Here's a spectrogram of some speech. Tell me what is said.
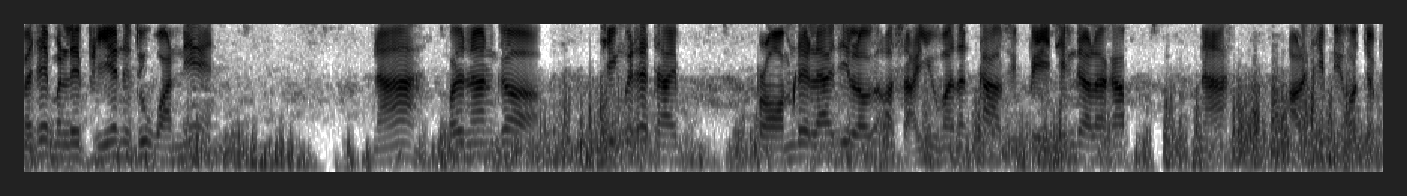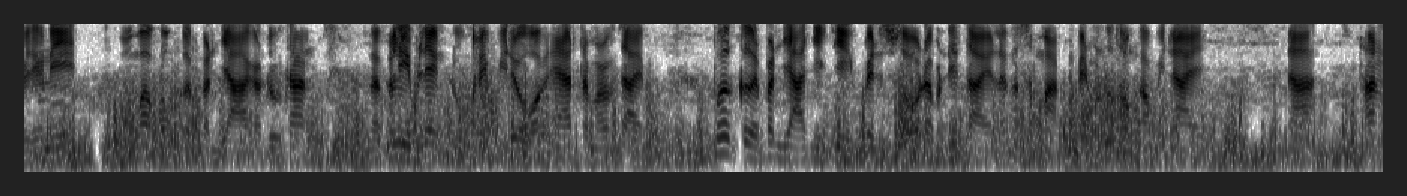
ประเทศมันเลยเพี้ยนในทุกวันนี้นะเพราะฉะนั้นก็ทิ้งประเทศไทย ปลอมได้แล้วที่เราอาศัยอยู่มาตั้ง 90 ปีทิ้งได้แล้วครับนะเอาละคลิปนี้ขอจบเพียงนี้หวังว่าคงเกิดปัญญากับทุกท่าน แล้วก็รีบเร่งดูคลิปวิดีโอของแอดธรรมรัตน์ใจเพื่อเกิดปัญญาจริงๆ เป็นโสดาบันทิไตยแล้วก็สมัครเป็นมนุษย์ทองคำวินัยนะท่าน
